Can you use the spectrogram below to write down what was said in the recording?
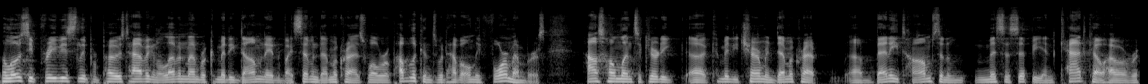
Pelosi previously proposed having an 11 member committee dominated by seven Democrats, while Republicans would have only four members. House Homeland Security uh, Committee Chairman Democrat uh, Benny Thompson of Mississippi and Katko, however,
